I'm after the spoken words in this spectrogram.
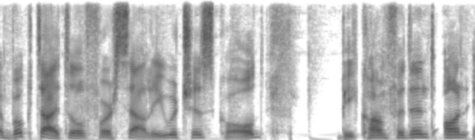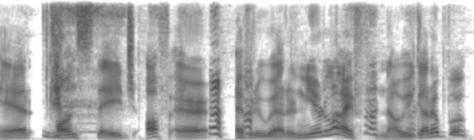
a book title for Sally, which is called Be Confident on Air, on Stage, off air, everywhere in your life. Now you got a book.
